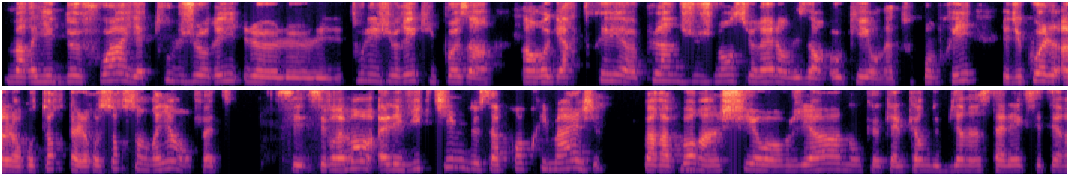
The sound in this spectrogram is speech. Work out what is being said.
mariée deux fois, il y a tout le jury, tous les jurés qui posent un, regard très euh, plein de jugement sur elle en disant OK, on a tout compris. Et du coup, elle, elle, ressort, elle ressort sans rien en fait. C'est vraiment, elle est victime de sa propre image par rapport à un chirurgien, donc euh, quelqu'un de bien installé, etc.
